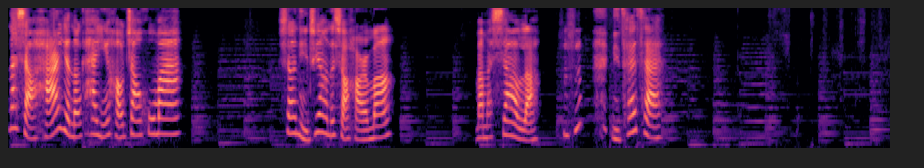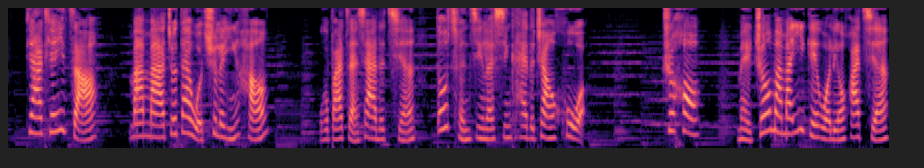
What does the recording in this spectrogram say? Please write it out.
那小孩也能开银行账户吗？像你这样的小孩吗？妈妈笑了，哼哼，你猜猜。第二天一早，妈妈就带我去了银行，我把攒下的钱都存进了新开的账户。之后，每周妈妈一给我零花钱，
